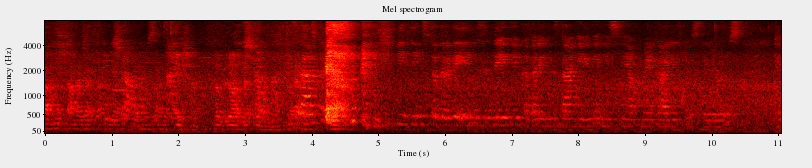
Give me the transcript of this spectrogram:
rahmetle anacaklar. İnşallah. İnşallah. Tabii olmak. Bizler bildiğimiz kadarıyla elimizin değdiği kadar elimizden gelen en iyisini yapmaya gayret gösteriyoruz. Ee,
